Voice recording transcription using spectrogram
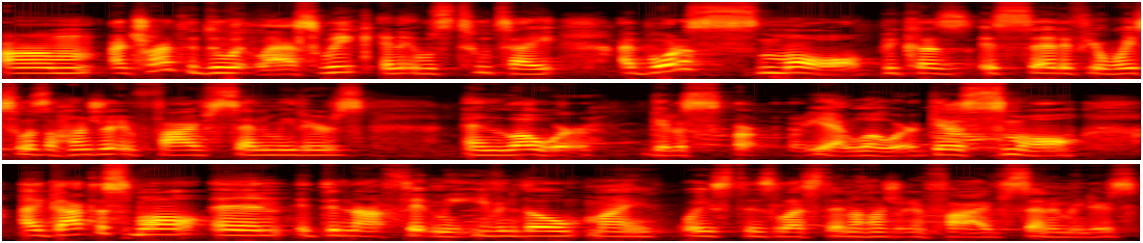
Um, I tried to do it last week and it was too tight. I bought a small because it said if your waist was 105 centimeters and lower, get a yeah lower, get a small. I got the small and it did not fit me, even though my waist is less than 105 centimeters.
